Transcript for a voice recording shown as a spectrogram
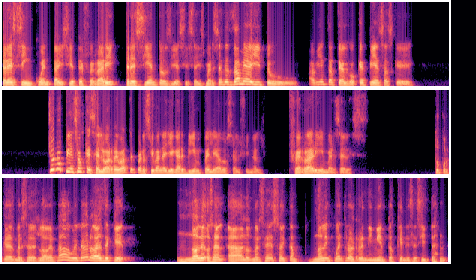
357 Ferrari, 316 Mercedes. Dame ahí tu, aviéntate algo. ¿Qué piensas que, Yo no pienso que se lo arrebate, pero sí van a llegar bien peleados al final. Ferrari y Mercedes. ¿Tú por qué eres Mercedes Lover? No, güey, la verdad es de que no le, o sea, a los Mercedes hoy tan, no le encuentro el rendimiento que necesitan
